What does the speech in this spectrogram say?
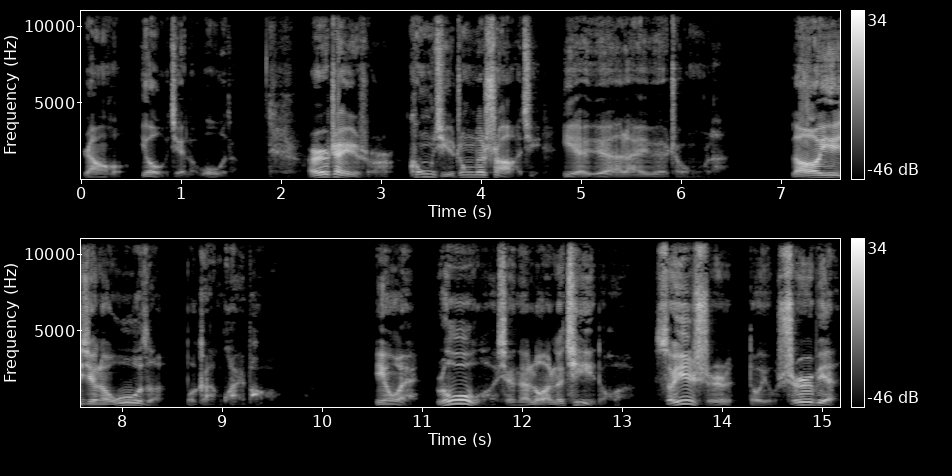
然后又进了屋子。而这时候，空气中的煞气也越来越重了。老易进了屋子。不赶快跑，因为如果现在乱了气的话，随时都有尸变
